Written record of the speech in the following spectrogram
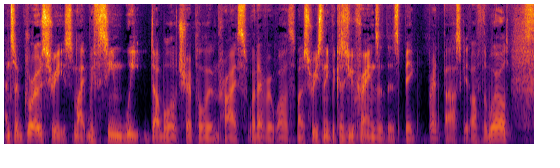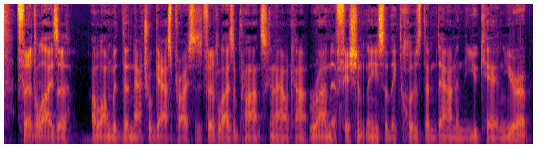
And so groceries, like we've seen wheat double or triple in price, whatever it was most recently, because Ukraine's at this big breadbasket of the world. Fertilizer along with the natural gas prices. Fertilizer plants now can't run efficiently, so they closed them down in the UK and Europe.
